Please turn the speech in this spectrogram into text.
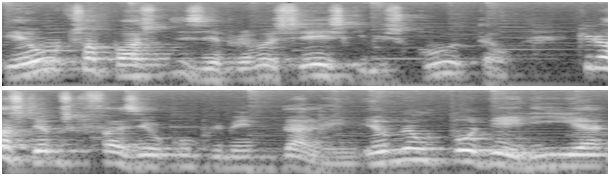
Eu só posso dizer para vocês que me escutam que nós temos que fazer o cumprimento da lei. Eu não poderia,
